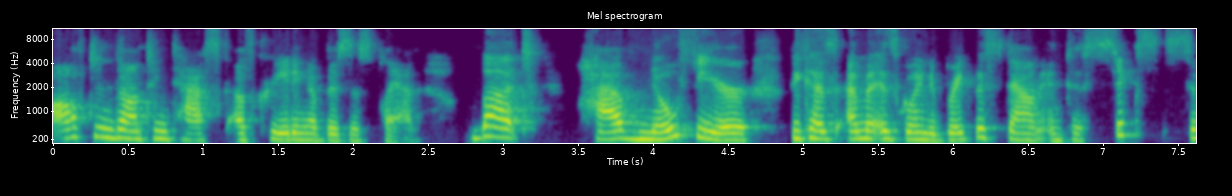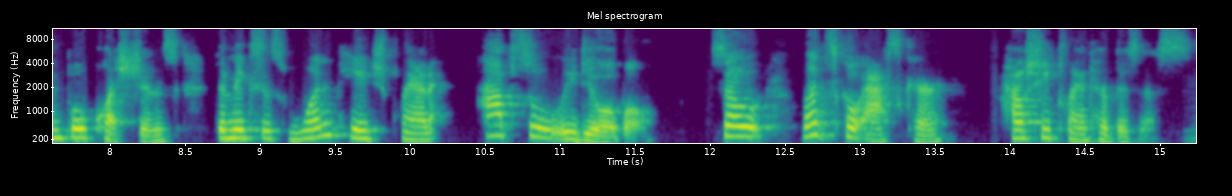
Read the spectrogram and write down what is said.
often daunting task of creating a business plan. But have no fear because Emma is going to break this down into six simple questions that makes this one page plan absolutely doable. So let's go ask her how she planned her business.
